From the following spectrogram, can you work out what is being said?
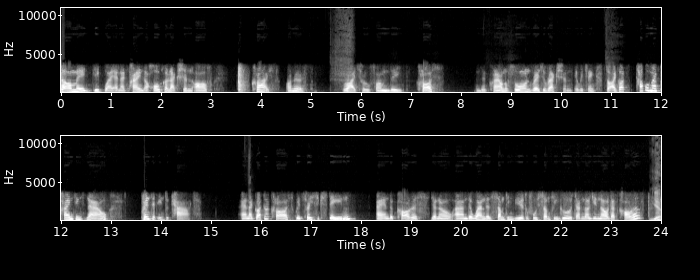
so many deep way, and I paint a whole collection of Christ on earth, right through from the cross, the crown of thorn, resurrection, everything. So I got a couple of my paintings now printed into cards. And I got the cross with 316 and the chorus, you know, and the one that's something beautiful, something good. I know you know that chorus yeah,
